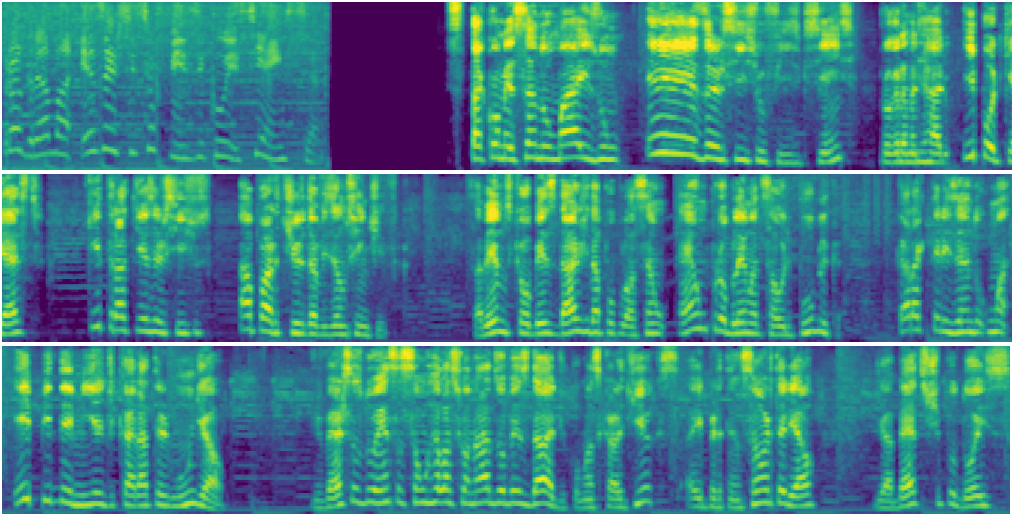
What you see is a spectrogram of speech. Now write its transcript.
Programa Exercício Físico e Ciência. Está começando mais um Exercício Físico e Ciência, programa de rádio e podcast que trata de exercícios a partir da visão científica. Sabemos que a obesidade da população é um problema de saúde pública, caracterizando uma epidemia de caráter mundial. Diversas doenças são relacionadas à obesidade, como as cardíacas, a hipertensão arterial, diabetes tipo 2,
